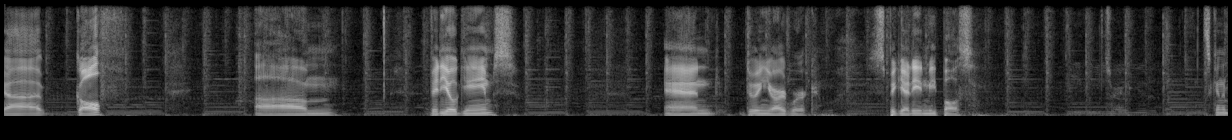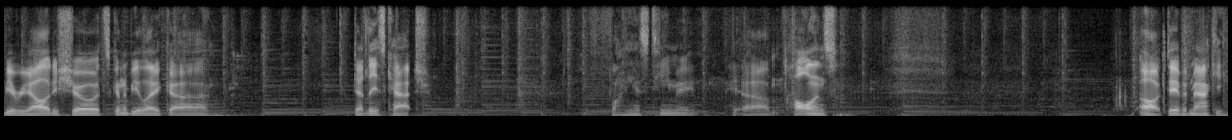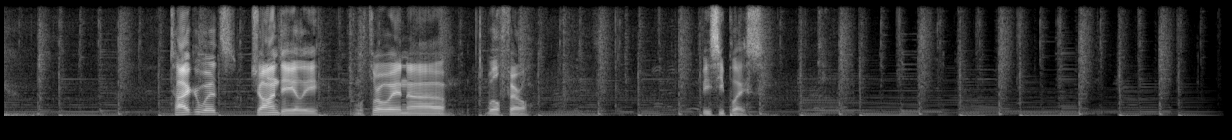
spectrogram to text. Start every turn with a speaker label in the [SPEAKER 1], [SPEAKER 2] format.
[SPEAKER 1] uh, golf, um, video games, and doing yard work, spaghetti and meatballs. It's gonna be a reality show. It's gonna be like uh, Deadliest Catch. Funniest teammate, um, Hollins. Oh, David Mackie. Tiger Woods, John Daly. We'll throw in uh, Will Ferrell. BC Place.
